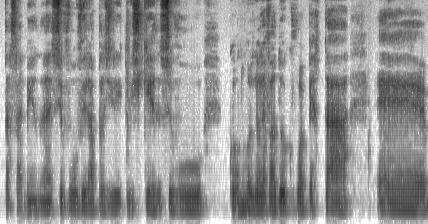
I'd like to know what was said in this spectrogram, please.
estar tá sabendo né, se eu vou virar para a direita ou esquerda, se eu vou. qual o número do elevador que eu vou apertar, é,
